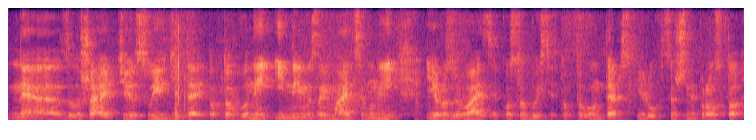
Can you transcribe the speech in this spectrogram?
не залишають своїх дітей. Тобто вони і ними займаються, вони і розвиваються як особистість. Тобто волонтерський рух це ж не просто,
